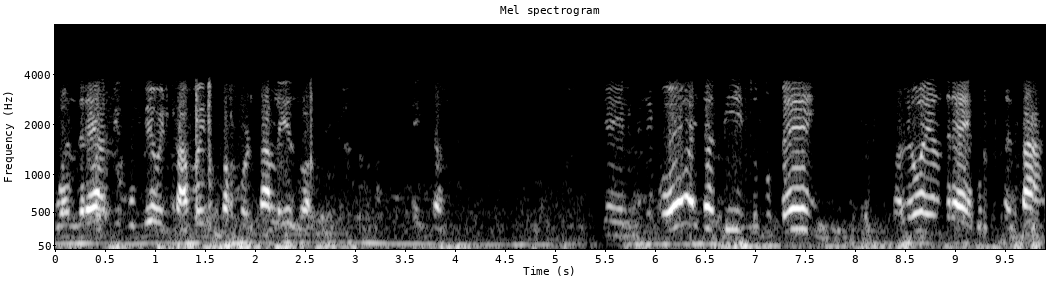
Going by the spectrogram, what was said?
O André, amigo meu, ele tava indo pra Fortaleza. Então. E aí ele me ligou, oi Davi, tudo bem? Falei, oi André, como você tá?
